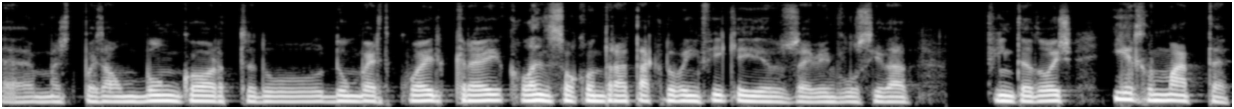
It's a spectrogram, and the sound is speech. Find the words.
um, uh, mas depois há um bom corte do, do Humberto Coelho, creio, que lança o contra-ataque do Benfica e o Eusébio em velocidade finta 2 e remata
